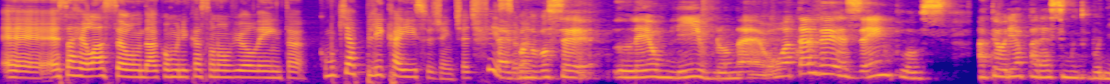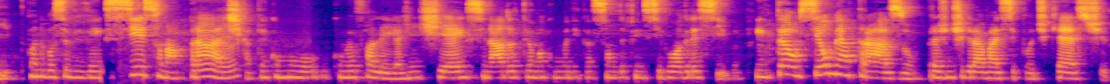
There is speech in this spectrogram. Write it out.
é, essa relação da comunicação não violenta? Como que aplica isso, gente? É difícil, é, né? Quando você lê um livro, né, ou até vê exemplos, a teoria parece muito bonita. Quando você vivencia isso na prática, uhum. até como, como eu falei, a gente é ensinado a ter uma comunicação defensiva ou agressiva. Então, se eu me atraso para a gente gravar esse podcast,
